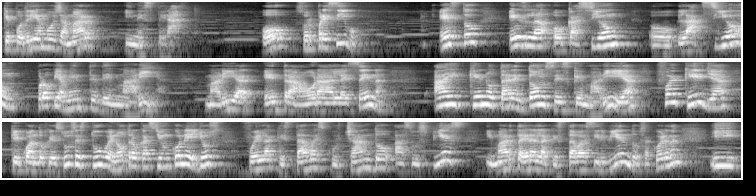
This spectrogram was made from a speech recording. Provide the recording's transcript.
que podríamos llamar inesperado o sorpresivo. Esto es la ocasión o la acción propiamente de María. María entra ahora a la escena. Hay que notar entonces que María fue aquella que cuando Jesús estuvo en otra ocasión con ellos, fue la que estaba escuchando a sus pies y Marta era la que estaba sirviendo, ¿se acuerdan? Y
